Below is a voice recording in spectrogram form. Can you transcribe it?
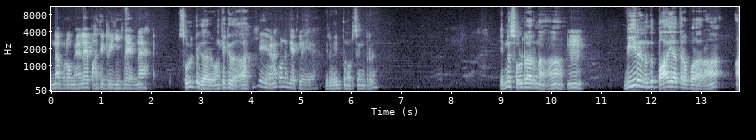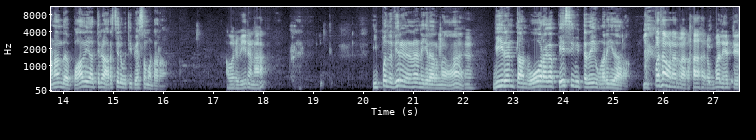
என்ன ப்ரோ மேலே பார்த்துட்டு இருக்கீங்களே என்ன? சொல்லிட்டு இருக்காரு உனக்கு கேக்குதா? இல்லையே எனக்கு ஒன்றும் கேட்கலையே இரு வெயிட் பண்ண ஒரு செகண்ட் என்ன சொல்றாருன்னா ம். வீரன் வந்து பாத யாத்திரை போறாராம் ஆனா அந்த பாத யாத்திரையில அரசியலை பத்தி பேச மாட்டாராம். அவர் வீரனா? இப்ப அந்த வீரன் என்ன நினைக்கிறாருன்னா. வீரன் தான் ஓவராக பேசிவிட்டதை உணர்கிறாராம். இப்பதான் உணர்றாரா? ரொம்ப லேட்டு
